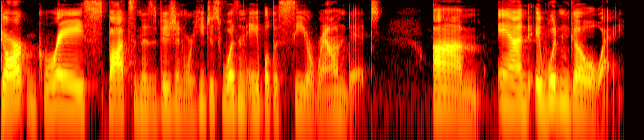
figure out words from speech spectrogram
dark gray spots in his vision where he just wasn't able to see around it. Um, and it wouldn't go away.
